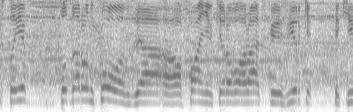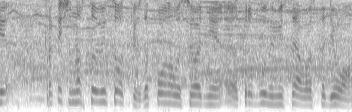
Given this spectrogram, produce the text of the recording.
стає подарунковим для фанів Кіровоградської зірки, які практично на 100% заповнили сьогодні е, трибуни місцевого стадіону.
